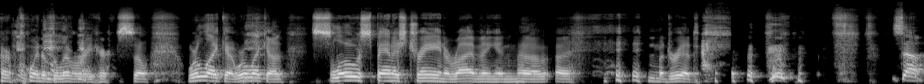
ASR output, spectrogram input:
our point of delivery here. So we're like a we're like a slow Spanish train arriving in uh, uh, in Madrid. so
